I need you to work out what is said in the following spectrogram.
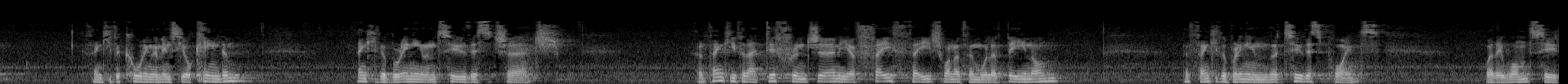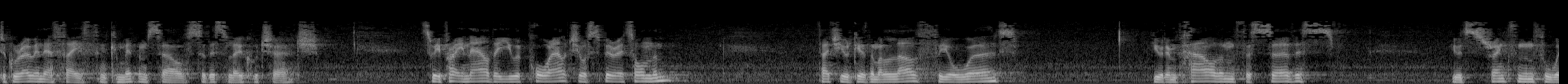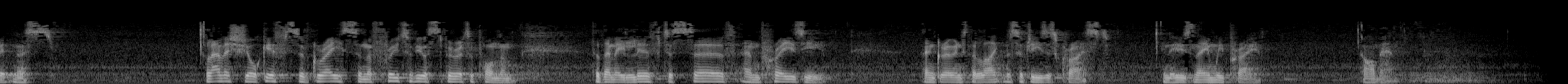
Thank you for calling them into your kingdom. Thank you for bringing them to this church. And thank you for that different journey of faith that each one of them will have been on. But thank you for bringing them to this point where they want to, to grow in their faith and commit themselves to this local church. So we pray now that you would pour out your spirit on them, that you would give them a love for your word, you would empower them for service, you would strengthen them for witness. Lavish your gifts of grace and the fruit of your spirit upon them, that they may live to serve and praise you and grow into the likeness of Jesus Christ, in whose name we pray. Amen.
